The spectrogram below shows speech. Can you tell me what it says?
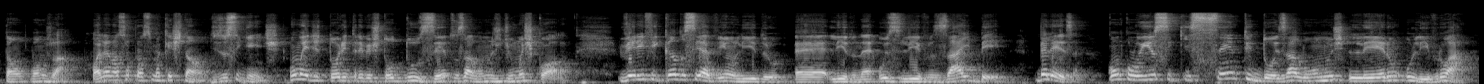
Então, vamos lá. Olha a nossa próxima questão. Diz o seguinte, uma editora entrevistou 200 alunos de uma escola, verificando se haviam lido, é, lido né, os livros A e B. Beleza. Concluiu-se que 102 alunos leram o livro A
